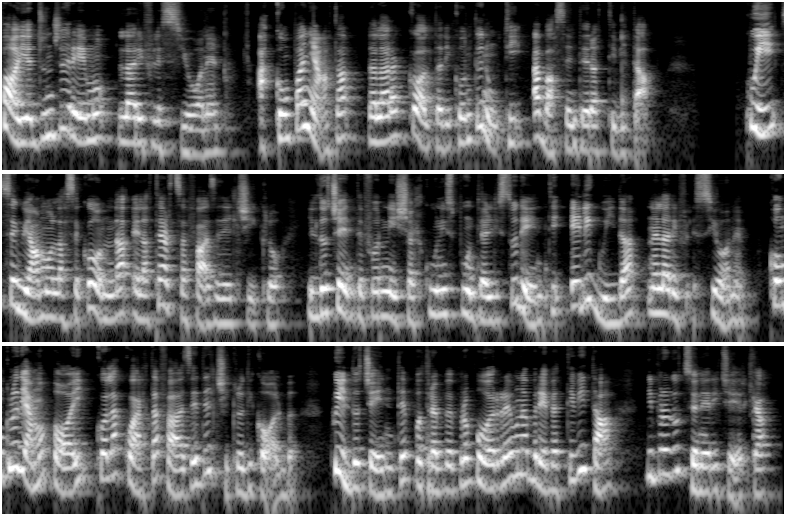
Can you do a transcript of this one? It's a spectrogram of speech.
Poi aggiungeremo la riflessione, accompagnata dalla raccolta di contenuti a bassa interattività. Qui seguiamo la seconda e la terza fase del ciclo. Il docente fornisce alcuni spunti agli studenti e li guida nella riflessione. Concludiamo poi con la quarta fase del ciclo di Kolb. Qui il docente potrebbe proporre una breve attività di produzione e ricerca,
